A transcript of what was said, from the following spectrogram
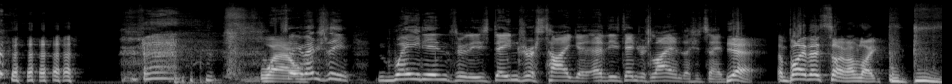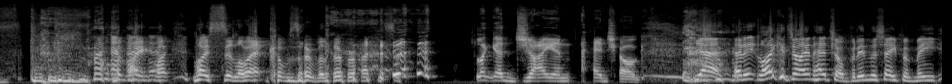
Wow. So eventually wade in through these dangerous tiger, uh, these dangerous lions, I should say. Yeah, and by this time I'm like, my, my my silhouette comes over the horizon. like a giant hedgehog. yeah, and it like a giant hedgehog, but in the shape of me,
